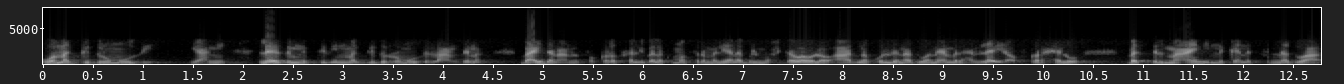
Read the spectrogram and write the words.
وامجد رموزي. يعني لازم نبتدي نمجد الرموز اللي عندنا. بعيدا عن الفقرات خلي بالك مصر مليانة بالمحتوى ولو قعدنا كل ندوة نعمل هنلاقي أفكار حلوة. بس المعاني اللي كانت في الندوة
